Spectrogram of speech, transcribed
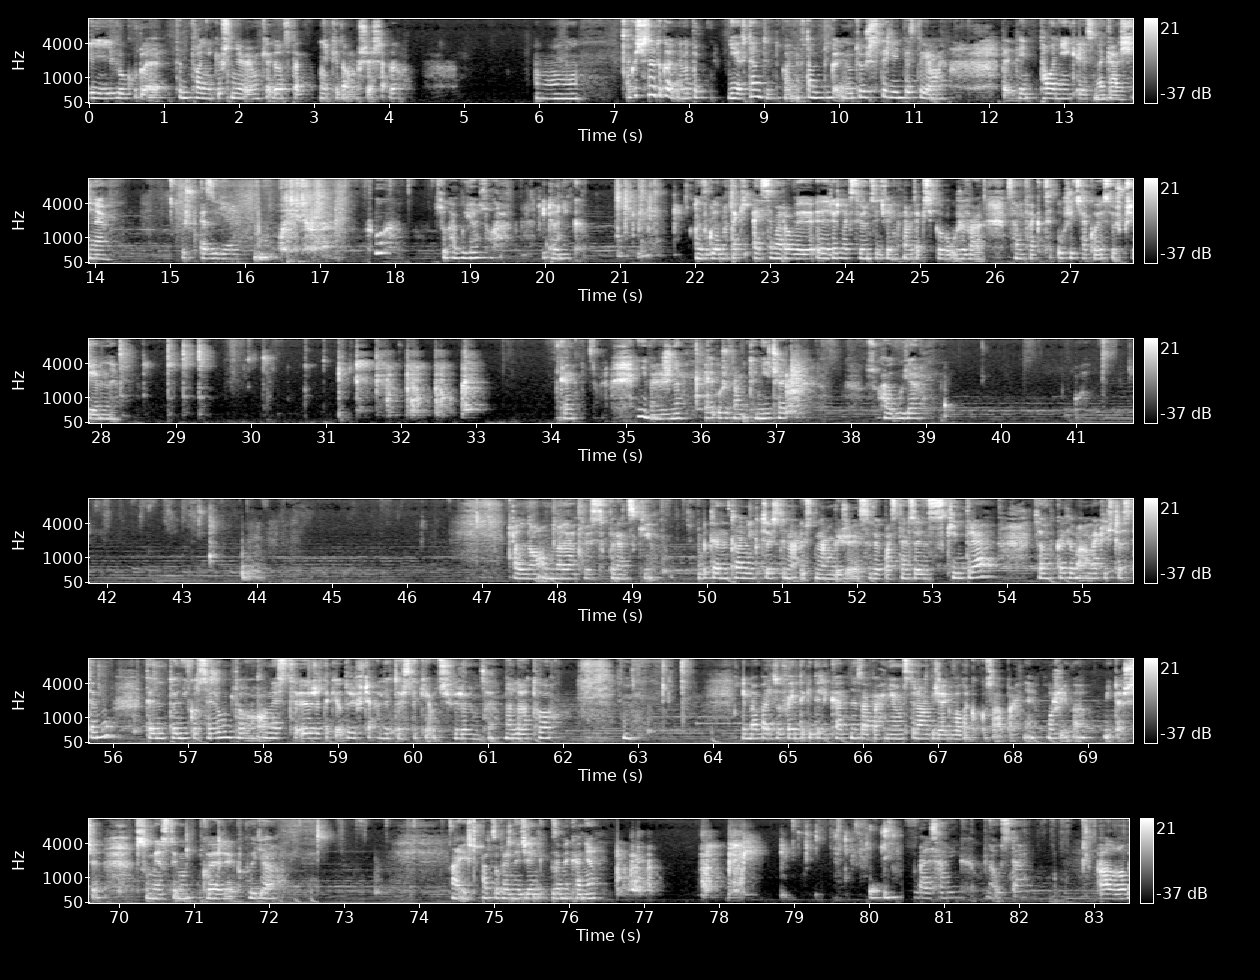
I w ogóle ten tonik już nie wiem kiedy ostatnio, kiedy on przyszedł. Jakoś w tym tygodniu, no nie, w tamtym tygodniu, w tamtym tygodniu, no to już z tydzień testujemy. Ten, ten tonik jest megaśny. Już pokazuję. Uch. Słucha buzia, słucha. I tonik. On w ogóle ma taki ASMR-owy, y, relaksujący dźwięk, nawet jak się go używa. Sam fakt użycia go jest już przyjemny. Okej, dobra. Nieważne. Y, Używamy toniczek. Słucha buzia. Ale no, on na lato jest superancki. Ten tonik, co Justyna, Justyna mówi, że jest wypas ten, z Kintre, co wam pokazywałam jakiś czas temu. Ten toniko serum, to on jest, y, że taki odżywczy, ale też takie odświeżające na lato. I ma bardzo fajny, taki delikatny zapach. Nie wiem, mówi, że jak woda kokosowa pachnie. Możliwe. Mi też się w sumie z tym kojarzy, jak powiedziała. A, jeszcze bardzo ważny dźwięk zamykania. balsamik na usta.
